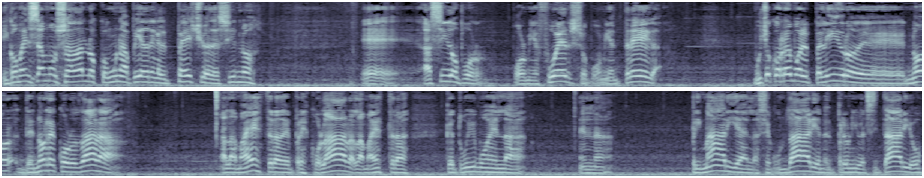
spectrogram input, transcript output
Y comenzamos a darnos con una piedra en el pecho y a decirnos, eh, ha sido por, por mi esfuerzo, por mi entrega. Muchos corremos el peligro de no, de no recordar a, a la maestra de preescolar, a la maestra que tuvimos en la, en la primaria, en la secundaria, en el preuniversitario.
